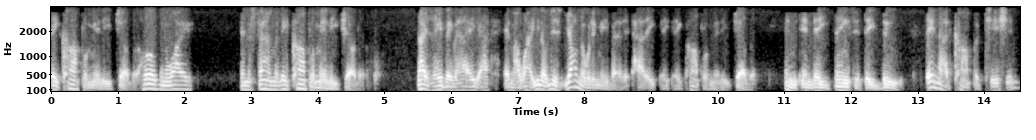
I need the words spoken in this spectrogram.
they complement each other. Husband and wife and the family, they complement each other. Not just, hey, baby, hey, I, and my wife, you know, just y'all know what I mean by it, how they, they, they complement each other and, and they things that they do. They're not competition.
